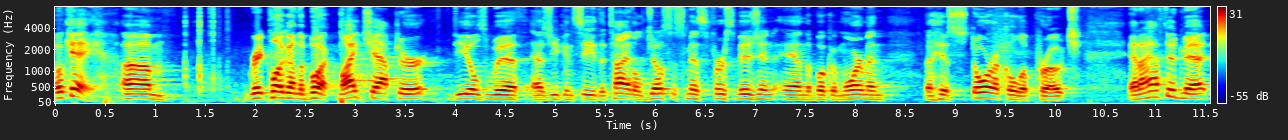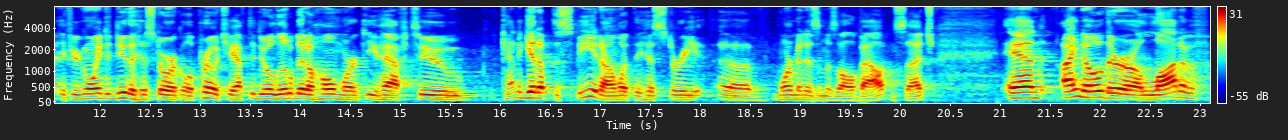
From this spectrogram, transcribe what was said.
Okay, um, great plug on the book. My chapter deals with, as you can see, the title Joseph Smith's First Vision and the Book of Mormon, the historical approach. And I have to admit, if you're going to do the historical approach, you have to do a little bit of homework. You have to kind of get up to speed on what the history of Mormonism is all about and such. And I know there are a lot of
